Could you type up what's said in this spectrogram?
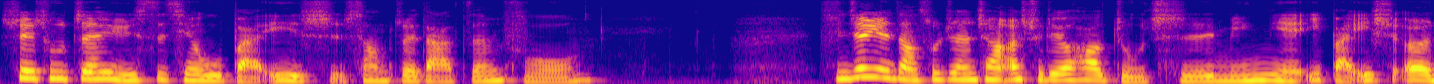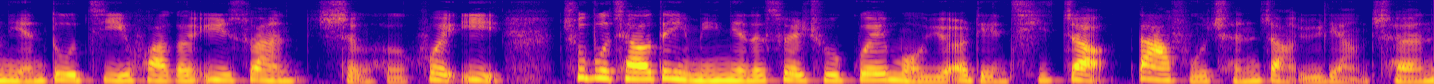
税出增逾四千五百亿，史上最大增幅。行政院长苏贞昌二十六号主持明年一百一十二年度计划跟预算审核会议，初步敲定明年的税出规模于二点七兆，大幅成长于两成；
